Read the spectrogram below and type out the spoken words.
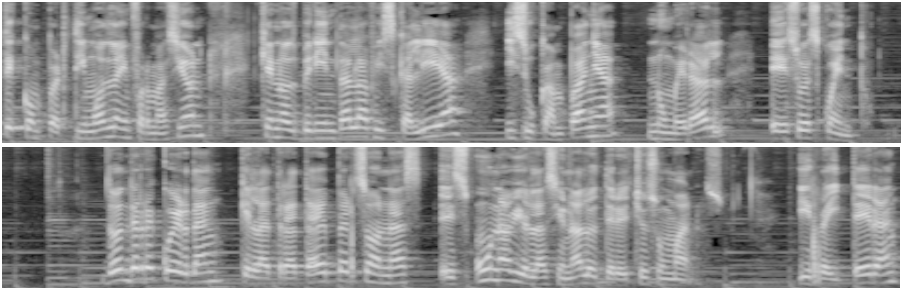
te compartimos la información que nos brinda la Fiscalía y su campaña numeral Eso es cuento, donde recuerdan que la trata de personas es una violación a los derechos humanos y reiteran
